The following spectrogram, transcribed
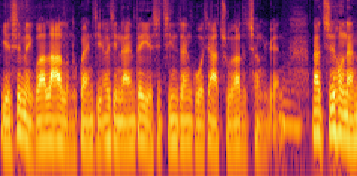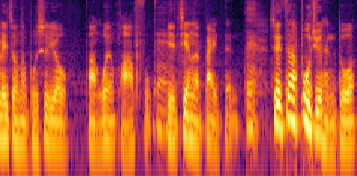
也是美国要拉拢的关键，而且南非也是金砖国家主要的成员。嗯、那之后，南非总统不是又访问华府，也见了拜登。对。所以这个布局很多。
